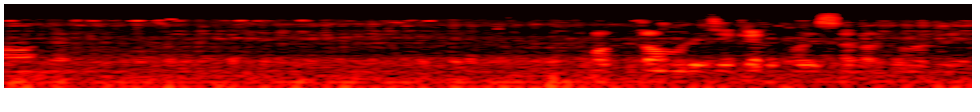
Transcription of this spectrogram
আমাদের উত্তম রিজিকের পরিচালনা করে দেয়।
